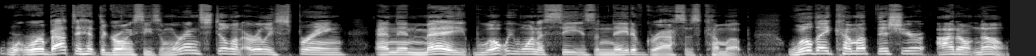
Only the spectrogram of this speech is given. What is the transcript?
we're about to hit the growing season. We're in still in early spring. And then May, what we want to see is the native grasses come up. Will they come up this year? I don't know.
